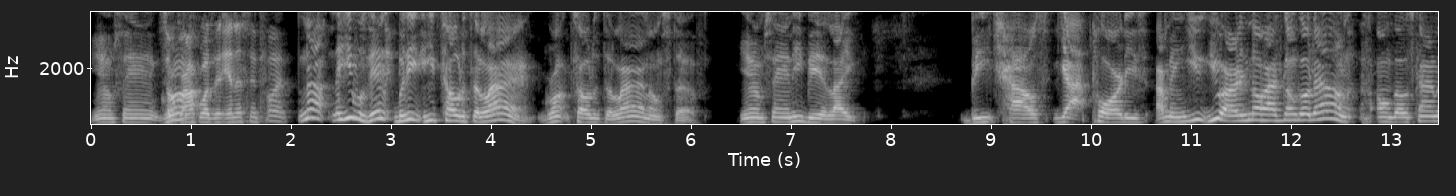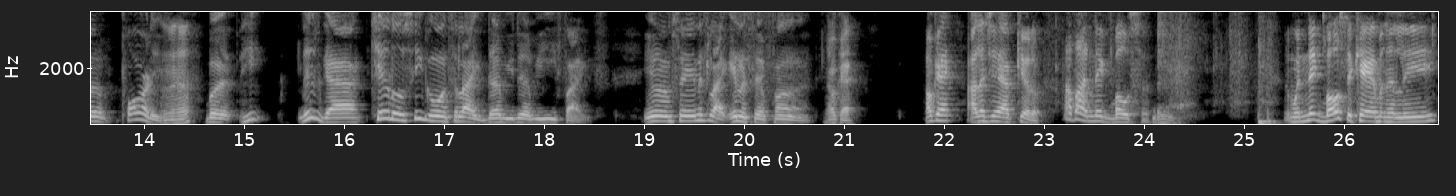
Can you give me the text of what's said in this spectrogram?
You know what I'm saying? So Gronk wasn't innocent fun. Nah, he was in it, but he he told it the line. Gronk told it the line on stuff. You know what I'm saying? He be like beach house yacht parties. I mean, you you already know how it's gonna go down on those kind of parties. Uh-huh. But he this guy Kittles, he going to like WWE fights. You know what I'm saying? It's like innocent fun. Okay. Okay, I'll let you have Kittle. How about Nick Bosa? when Nick Bosa came in the league,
